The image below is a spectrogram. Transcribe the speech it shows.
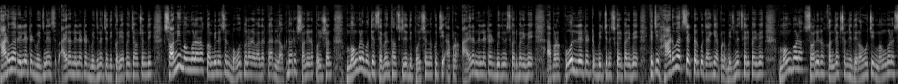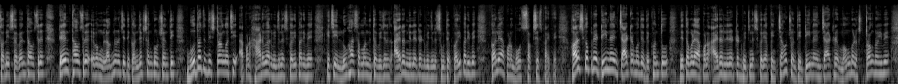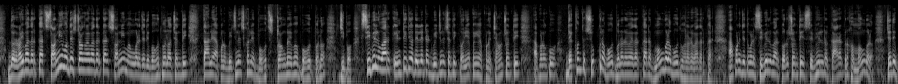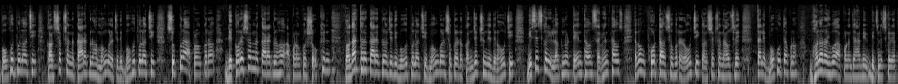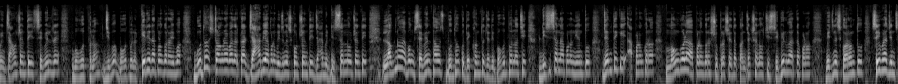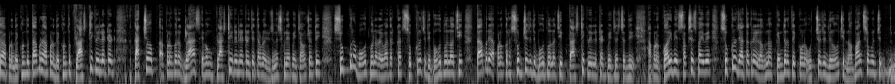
hardware related business iron related business ଯଦି କରିବା ପାଇଁ ଚାହୁଁଛନ୍ତି ଶନି ମଙ୍ଗଳର କମ୍ବିନେସନ୍ ବହୁତ ଭଲ ରହିବା ଦରକାର ଲଗ୍ନରେ ଶନିର ପୋଜିସନ୍ ମଙ୍ଗଳ ମଧ୍ୟ ସେଭେନ୍ଥ ହାଉସ୍ରେ ଯଦି ପୋଜିସନ୍ ରଖୁଛି ଆପଣ ଆଇରନ୍ ରିଲେଟେଡ୍ ବିଜନେସ୍ କରିପାରିବେ ଆପଣ କୋଲ୍ ରିଲେଟେଡ୍ ବିଜନେସ୍ କରିପାରିବେ କିଛି ହାର୍ଡ଼ୱେୟାର ସେକ୍ଟରକୁ ଯାଇକି ଆପଣ ବିଜନେସ୍ କରିପାରିବେ ମଙ୍ଗଳ ଶନିର କଞ୍ଜକ୍ସନ୍ ଯଦି ରହୁଛି ମଙ୍ଗଳ ଶନି ସେଭେନ୍ଥ ହାଉସ୍ରେ ଟେନ୍ଥ ହାଉସ୍ରେ ଏବଂ ଲଗ୍ନରେ ଯଦି କଞ୍ଜକ୍ସନ୍ କରୁଛନ୍ତି ବୁଧ ଯଦି ଷ୍ଟ୍ରଙ୍ଗ ଅଛି ଆପଣ ହାର୍ଡ଼ୱେୟାର ବିଜନେସ୍ କରିପାରିବେ किसी लुहा संबंधित बिजनेस आईरन रिलेटेड बिजनेस करेंगे कले आप बहुत सक्सेस पाए हरस्कोप्रे डी नाइन चार्टर देखते जितेबाला आप आईरन रिलेटेड बिजनेस करने चाहते डी नाइन चार्ट्रे मंगल स्ट्रंग रे रहा ररकार शनि स्ट्रंग रहा दरकार शनि मंगल जब बहुत भल अच्छा आपड़ बिजनेस कले बहुत स्ट्रंग रोत भल जी civil work interior related business जब करें चाहते आपन को देखते शुक्र बहुत भल रहा दरकार मंगल बहुत भल रहा दरकार आपत जो सिविल वर्क करुँच सिभिल कारग्रह मंगल जब बहुत ভাল ଅଛି କନଷ୍ଟ୍ରକ୍ସନ୍ କାରଗ୍ରହ ମଙ୍ଗଳ ଯଦି ବହୁତ ଭଲ ଅଛି ଶୁକ୍ର ଆପଣଙ୍କର ଡେକୋରେସନ୍ କାରଗ୍ରହ ଆପଣଙ୍କ ସୌଖିନ ପଦାର୍ଥର କାରଗ୍ରହ ଯଦି ବହୁତ ଭଲ ଅଛି ମଙ୍ଗଳ ଶୁକ୍ରର କଞ୍ଜକ୍ସନ୍ ଯଦି ରହୁଛି ବିଶେଷ କରି ଲଗ୍ନ ଟେନ୍ଥ ହାଉସ୍ ସେଭେନ୍ଥ ହାଉସ୍ ଏବଂ ଫୋର୍ଥ ହାଉସ୍ ଉପରେ ରହୁଛି କନଷ୍ଟ୍ରକ୍ସନ୍ ହାଉସ୍ରେ ତାହେଲେ ବହୁତ ଆପଣ ଭଲ ରହିବ ଆପଣ ଯାହା ବି ବିଜନେସ୍ କରିବା ପାଇଁ ଚାହୁଁଛନ୍ତି ସିଭିଲ୍ରେ ବହୁତ ଭଲ ଯିବ ବହୁତ ଭଲ କ୍ୟାରିୟର୍ ଆପଣଙ୍କର ରହିବ ବୁଧ ଷ୍ଟ୍ରଙ୍ଗ ରହିବା ଦରକାର ଯାହା ବି ଆପଣ ବିଜନେସ୍ କରୁଛନ୍ତି ଯାହା ବି ଡିସିସନ୍ ନେଉଛନ୍ତି ଲଗ୍ନ ଏବଂ ସେଭେନ୍ଥ ହାଉସ୍ ବୁଧକୁ ଦେଖନ୍ତୁ ଯଦି ବହୁତ ଭଲ ଅଛି ଡିସିସନ୍ ଆପଣ ନିଅନ୍ତୁ ଯେମିତି ଯେମିତିକି ଆପଣଙ୍କର ମଙ୍ଗଳ ଆପଣଙ୍କର ଶୁକ୍ର ସହିତ କଞ୍ଜକ୍ସନ୍ ହେଉଛି ସିଭିଲ୍ ୱାର୍କ ଆପଣ ବିଜନେସ୍ କରନ୍ତୁ ସେଇଭଳିଆ ଜିନିଷ ଆପଣ ଦେଖନ୍ତୁ ତାପରେ ଆପଣ ଦେଖନ୍ତୁ ପ୍ଲାଷ୍ଟିକ୍ ରିଲେଟେଡ୍ କାଚ ଆପଣଙ୍କର ଗ୍ଲାସ୍ ଏବଂ ପ୍ଲାଷ୍ଟିକ୍ ରିଲେଟେଡ୍ ଯେତେବେଳେ ବିଜନେସ୍ କରିବା ପାଇଁ ଚାହୁଁଛନ୍ତି ଶୁକ୍ର ବହୁତ ଭଲ ରହିବା ଦରକାର ଶୁକ୍ର ଯଦି ବହୁତ ଭଲ ଅଛି ତାପରେ ଆପଣଙ୍କର ସୂର୍ଯ୍ୟ ଯଦି ବହୁତ ଭଲ ଅଛି ପ୍ଲାଷ୍ଟିକ୍ ରିଲେଟେଡ୍ ବିଜନେସ୍ ଯଦି ଆପଣ କରିବେ ସକ୍ସେସ୍ ପାଇବେ ଶୁକ୍ର ଜାତକରେ ଲଗ୍ନ କେନ୍ଦ୍ର ତ୍ରିକୋଣ ଉଚ୍ଚ ଯଦି ରହୁଛି ନବାଂଶର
